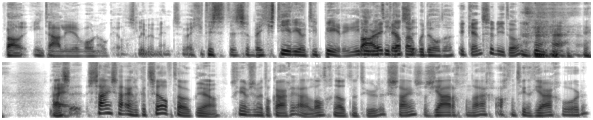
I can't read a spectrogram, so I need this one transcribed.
Terwijl in Italië wonen ook heel veel slimme mensen. Weet je, het is, het is een beetje stereotypering. Ik Nou, denk dat hij dat ook bedoelde. Ik ken ze niet hoor. Nou, Zijn ze eigenlijk hetzelfde ook? Ja. Misschien hebben ze met elkaar, ja, landgenoten natuurlijk. Sainz was jarig vandaag, 28 jaar geworden.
